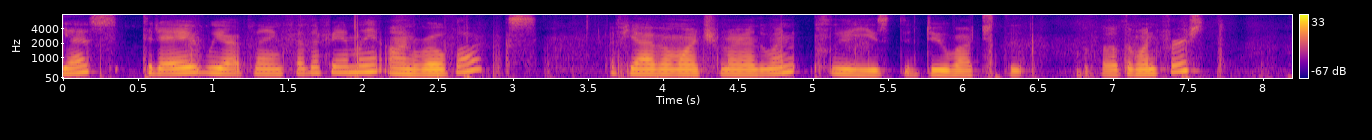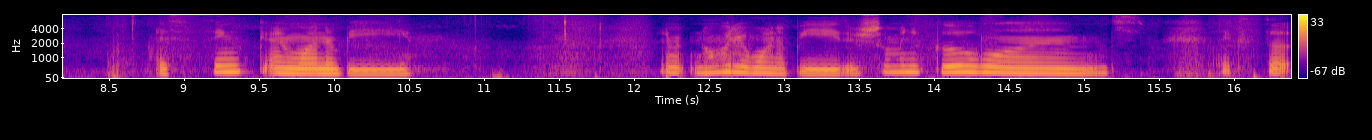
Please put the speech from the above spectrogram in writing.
Yes, today we are playing Feather Family on Roblox. If you haven't watched my other one, please do watch the, the other one first. I think I want to be... I don't know what I want to be. There's so many good ones. Like the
